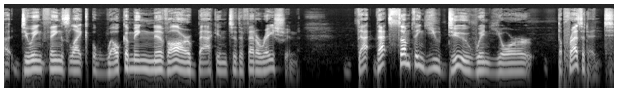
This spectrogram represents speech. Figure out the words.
uh, doing things like welcoming Ni'Var back into the Federation. That that's something you do when you're the president.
